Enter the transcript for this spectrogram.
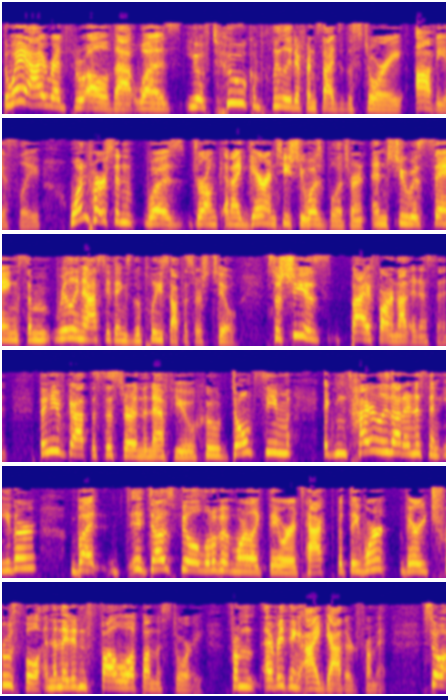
the way I read through all of that was you have two completely different sides of the story, obviously. One person was drunk, and I guarantee she was belligerent, and she was saying some really nasty things to the police officers, too. So she is by far not innocent. Then you've got the sister and the nephew who don't seem entirely that innocent either, but it does feel a little bit more like they were attacked, but they weren't very truthful, and then they didn't follow up on the story from everything I gathered from it. So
